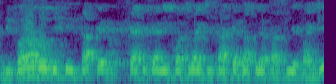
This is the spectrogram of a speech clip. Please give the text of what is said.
आणि पराभव देखील ताकद त्या ठिकाणी पचवायची ताकद आपल्यात असली पाहिजे.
